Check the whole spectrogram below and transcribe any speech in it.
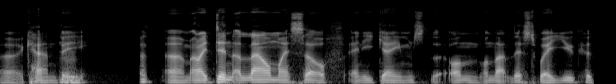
uh, can be. Uh, Um, and I didn't allow myself any games that on, on that list where you could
